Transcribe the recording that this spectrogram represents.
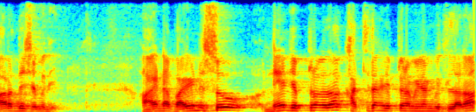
భారతదేశం ఇది. ఆయన వైన్స్ నేను చెప్తున్నా కదా ఖచ్చితంగా చెప్తున్నాను మీ మిత్రులరా.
